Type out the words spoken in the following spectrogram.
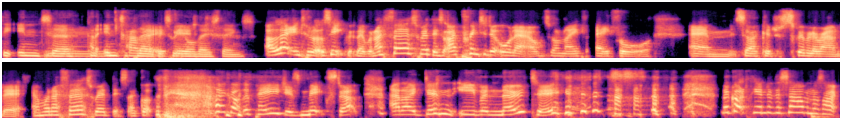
the inter mm, kind of interplay between all those things. I'll let into a little secret though. When I first read this, I printed it all out on A- A4, um, so I could just scribble around it. And when I first read this, I got the I got the pages mixed up, and I didn't even notice. I got to the end of the psalm and I was like,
